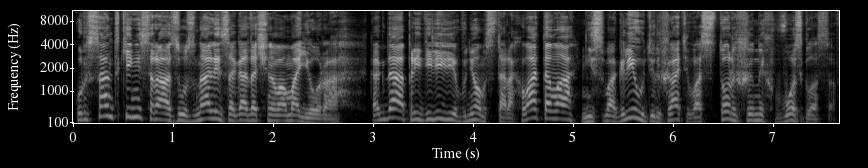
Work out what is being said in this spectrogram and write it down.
Курсантки не сразу узнали загадочного майора. Когда определили в нем Старохватова, не смогли удержать восторженных возгласов.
